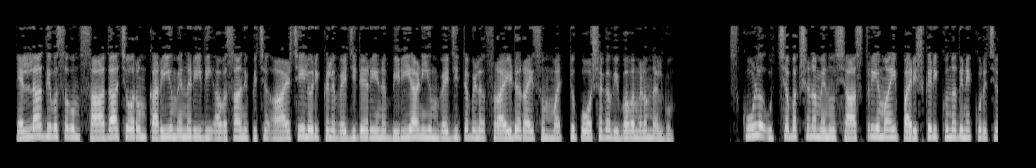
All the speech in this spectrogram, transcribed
എല്ലാ ദിവസവും സാദാ ചോറും കറിയും എന്ന രീതി അവസാനിപ്പിച്ച് ആഴ്ചയിലൊരിക്കൽ വെജിറ്റേറിയന് ബിരിയാണിയും വെജിറ്റബിൾ ഫ്രൈഡ് റൈസും മറ്റു പോഷക വിഭവങ്ങളും നൽകും. സ്കൂൾ ഉച്ചഭക്ഷണമെന്നു ശാസ്ത്രീയമായി പരിഷ്കരിക്കുന്നതിനെക്കുറിച്ച്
